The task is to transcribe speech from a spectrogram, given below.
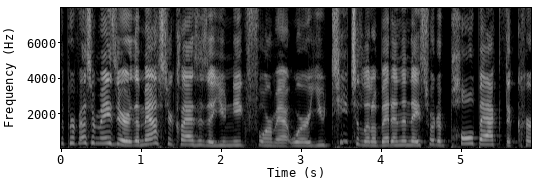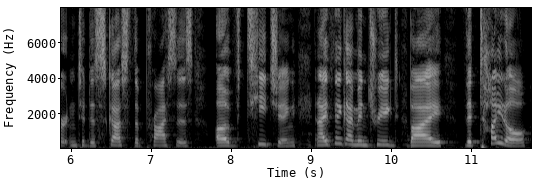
So, Professor Mazur, the master class is a unique format where you teach a little bit and then they sort of pull back the curtain to discuss the process of teaching. And I think I'm intrigued by the title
